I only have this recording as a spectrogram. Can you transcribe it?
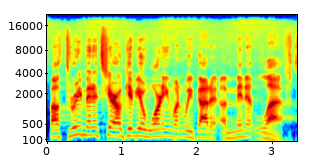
About three minutes here. I'll give you a warning when we've got a, a minute left.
